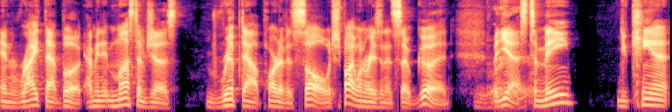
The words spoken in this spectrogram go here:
and write that book. I mean, it must have just ripped out part of his soul, which is probably one reason it's so good. Right. But yes, to me, you can't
